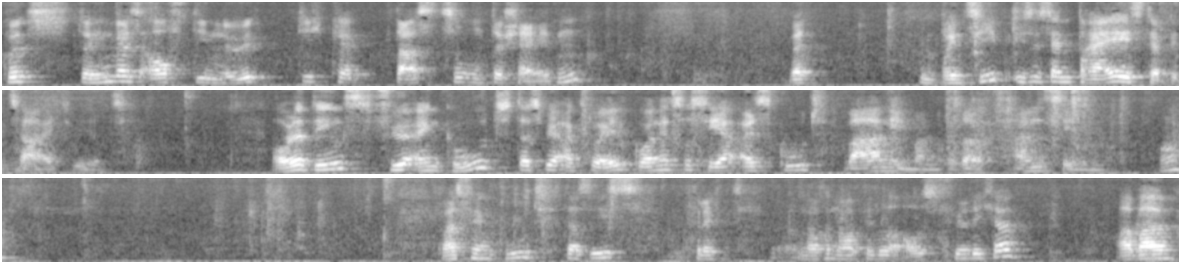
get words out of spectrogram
kurz der Hinweis auf die Nötigkeit, das zu unterscheiden, weil im Prinzip ist es ein Preis, der bezahlt wird. Allerdings für ein Gut, das wir aktuell gar nicht so sehr als Gut wahrnehmen oder ansehen. Was für ein Gut das ist, vielleicht noch ein bisschen ausführlicher. Aber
